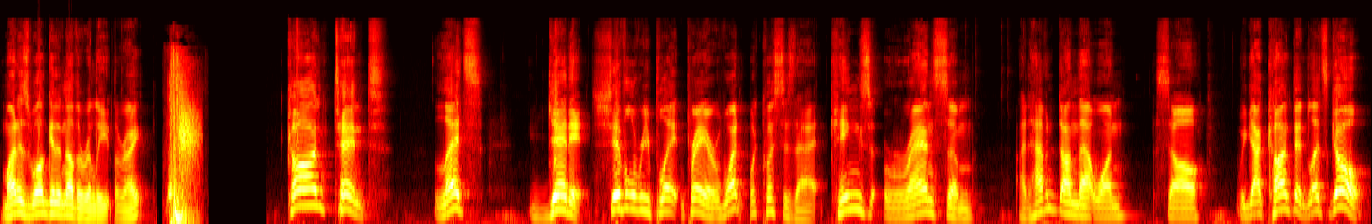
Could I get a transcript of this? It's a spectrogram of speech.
Might as well get another elite, right? Content! Let's get it. Chivalry prayer. What what quest is that? King's ransom. I haven't done that one, so we got content. Let's go.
